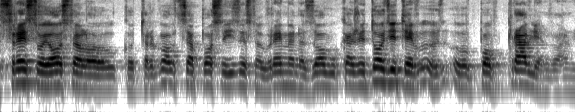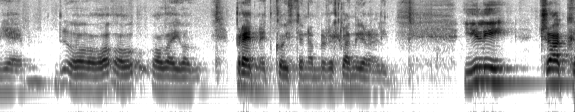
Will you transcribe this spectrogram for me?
sredstvo je ostalo kod trgovca, posle izvesnog vremena zovu, kaže dođite, popravljen vam je ovaj predmet koji ste nam reklamirali. Ili čak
